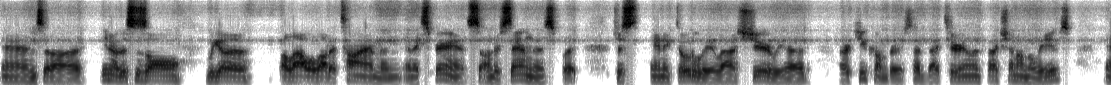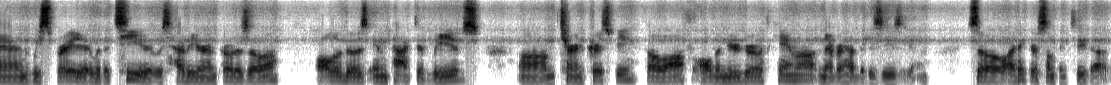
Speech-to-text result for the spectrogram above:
And uh, you know, this is all we got to allow a lot of time and, and, experience to understand this. But just anecdotally, last year we had our cucumbers had bacterial infection on the leaves, and we sprayed it with a tea that was heavier in protozoa. All of those impacted leaves um, turned crispy, fell off, all the new growth came out, never had the disease again. So I think there's something to that.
